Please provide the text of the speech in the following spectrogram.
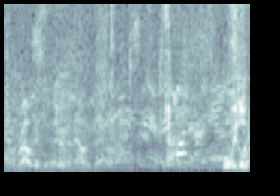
and routed and driven out of that town. When we look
